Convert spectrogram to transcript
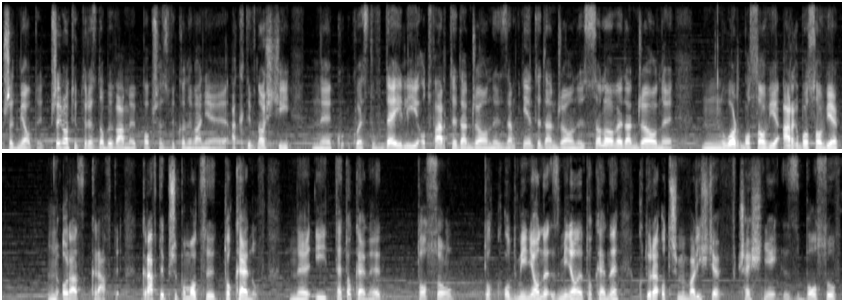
przedmioty. Przedmioty, które zdobywamy poprzez wykonywanie aktywności, e, questów daily, otwarte dungeony, zamknięte dungeony, solowe dungeony, mm, world bossowie, arch bossowie mm, oraz crafty. Crafty przy pomocy tokenów. E, I te tokeny to są to odmienione, zmienione tokeny, które otrzymywaliście wcześniej z bossów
